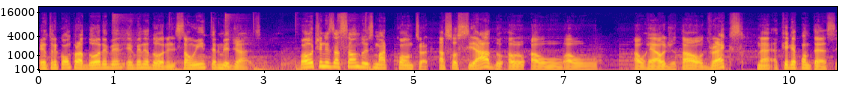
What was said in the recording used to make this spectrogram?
entre comprador e vendedor, eles são intermediários. Com a utilização do smart contract associado ao, ao, ao, ao real digital, ao DREX, né, o que, que acontece?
